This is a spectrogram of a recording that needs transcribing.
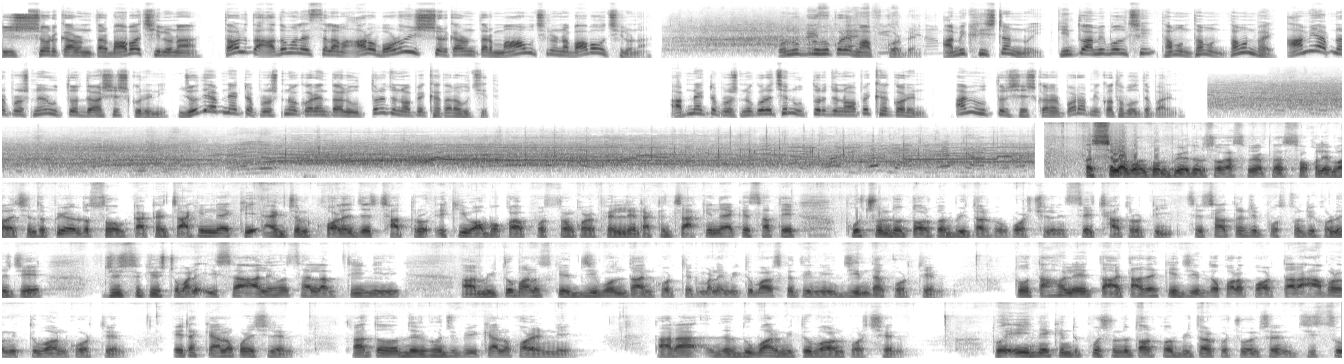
ঈশ্বর কারণ তার বাবা ছিল না, তাহলে তো আদম আলাইসাল্লাম আরও বড় ঈশ্বর, কারণ তার মাও ছিল না, বাবাও ছিল না। অনুগ্রহ করে মাফ করবেন, আমি খ্রিস্টান নই, কিন্তু আমি বলছি, থামুন থামুন থামুন ভাই, আমি আপনার প্রশ্নের উত্তর দেওয়া শেষ করিনি, যদি আপনি একটা প্রশ্ন করেন তাহলে উত্তরের জন্য অপেক্ষা করা উচিত। আপনি একটা প্রশ্ন করেছেন, উত্তরের জন্য অপেক্ষা করেন, আমি উত্তর শেষ করার পর আপনি কথা বলতে পারেন। আসসালামু আলাইকুম, প্রিয় দর্শক। আজকে আপনারা সকালে ভালো আছেন। তো প্রিয় দর্শক, ডাক্তার জাকির নায়ককে একজন কলেজের ছাত্র একই অবক প্রশ্ন করে ফেললেন। ডাক্তার জাকির নায়কের সাথে প্রচণ্ড তর্ক বিতর্ক করছিলেন সেই ছাত্রটি। সেই ছাত্রটির প্রশ্নটি হলো যে, যীশু খ্রিস্ট মানে ঈসা আলহ তিনি মৃত মানুষকে জীবন দান করতেন মানে মৃত মানুষকে তিনি জিন্দা করতেন। তো তাহলে তাদেরকে জিন্দা করার পর তারা আবারও মৃত্যুবরণ করতেন। এটা কেন করেছিলেন? তারা তো দীর্ঘজীবী কেন করেননি? তারা দুবার মৃত্যুবরণ করছেন। তো এই নিয়ে কিন্তু প্রচণ্ড তর্ক বিতর্ক চলছে যিশু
